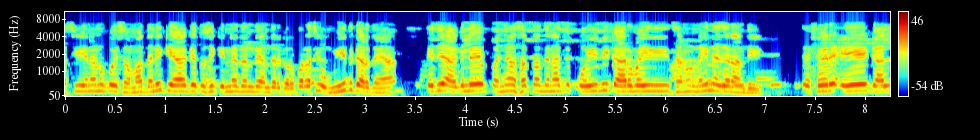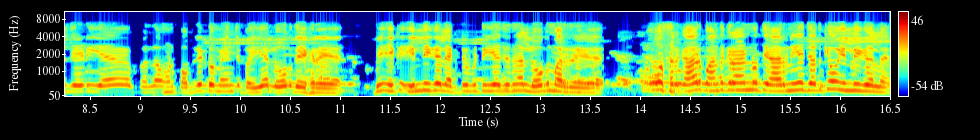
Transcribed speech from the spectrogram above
ਅਸੀਂ ਇਹਨਾਂ ਨੂੰ ਕੋਈ ਸਮਾਂ ਤਾਂ ਨਹੀਂ ਕਿਹਾ ਕਿ ਤੁਸੀਂ ਕਿੰਨੇ ਦਿਨ ਦੇ ਅੰਦਰ ਕਰੋ, ਪਰ ਅਸੀਂ ਉਮੀਦ ਕਰਦੇ ਹਾਂ ਕਿ ਜੇ ਅਗਲੇ 5-7 ਦਿਨਾਂ 'ਚ ਕੋਈ ਵੀ ਕਾਰਵਾਈ ਸਾਨੂੰ ਨਹੀਂ ਨਜ਼ਰ ਆਂਦੀ ਤੇ ਫਿਰ ਇਹ ਗੱਲ ਜਿਹੜੀ ਹੈ, ਮਤਲਬ ਹੁਣ ਪਬਲਿਕ ਡੋਮੇਨ 'ਚ ਪਈ ਹੈ, ਲੋਕ ਦੇਖ ਰਹੇ ਹੈ ਵੀ ਇੱਕ ਇਲੀਗਲ ਐਕਟੀਵਿਟੀ ਹੈ ਜਿਹਦੇ ਨਾਲ ਲੋਕ ਮਰ ਰਹੇ ਹੈ। ਉਹ ਸਰਕਾਰ ਬੰਦ ਕਰਾਉਣ ਨੂੰ ਤਿਆਰ ਨਹੀਂ ਹੈ ਜਦ ਕਿ ਉਹ ਇਲੀਗਲ ਹੈ।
